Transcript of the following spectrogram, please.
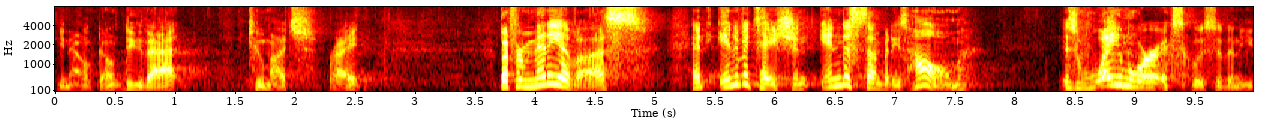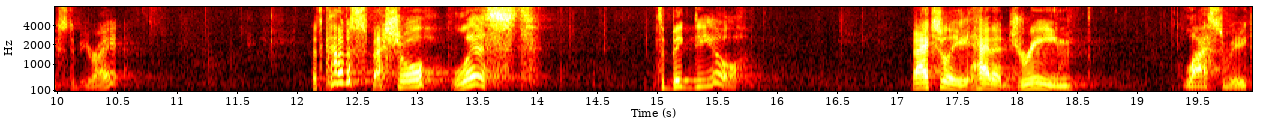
You know, don't do that too much, right? But for many of us, an invitation into somebody's home is way more exclusive than it used to be, right? That's kind of a special list. It's a big deal. I actually had a dream last week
